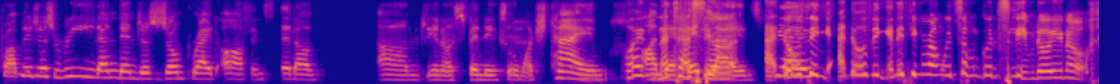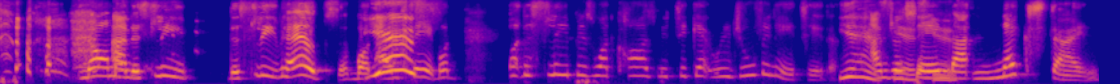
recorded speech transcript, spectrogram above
probably just read and then just jump right off instead of um you know spending so much time on the Natassia? headlines. I don't think I don't think anything wrong with some good sleep, though. You know. no man And- the sleep the sleep helps but Yes. but but the sleep is what caused me to get rejuvenated. Yes. I'm just yes, saying yes. that next time,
